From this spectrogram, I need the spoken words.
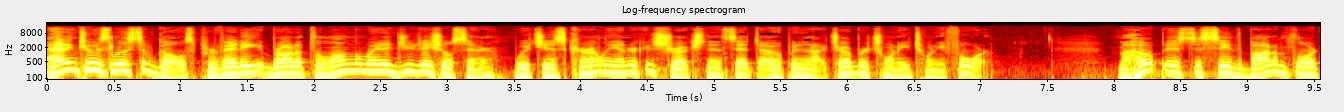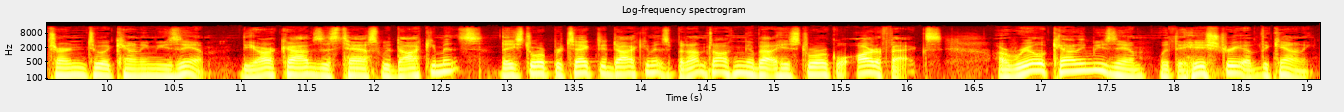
Adding to his list of goals, Previti brought up the long awaited Judicial Center, which is currently under construction and set to open in October 2024. My hope is to see the bottom floor turned into a county museum. The archives is tasked with documents. They store protected documents, but I'm talking about historical artifacts, a real county museum with the history of the county.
